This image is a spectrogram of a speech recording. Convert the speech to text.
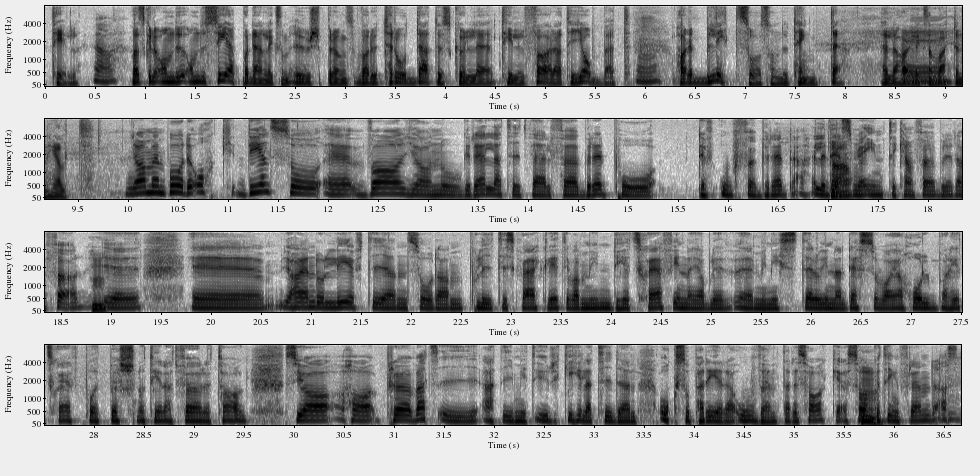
till. Ja. Vad skulle, om, du, om du ser på den liksom ursprungs, vad du trodde att du skulle tillföra till jobbet, har det blivit så som du tänkte? Eller har det liksom Eh. varit en helt... Ja, men både och. Dels så eh, var jag nog relativt väl förberedd på det oförberedda, eller det Ja. Mm. som jag inte kan förbereda för. Eh, eh, jag har ändå levt i en sådan politisk verklighet. Jag var myndighetschef innan jag blev eh, minister och innan dess så var jag hållbarhetschef på ett börsnoterat företag. Så jag har prövats i att i mitt yrke hela tiden också parera oväntade saker. Saker Mm. och ting förändras.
